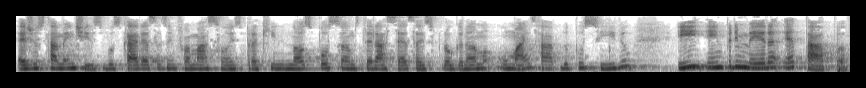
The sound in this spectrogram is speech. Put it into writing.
é justamente isso: buscar essas informações para que nós possamos ter acesso a esse programa o mais rápido possível e em primeira etapa.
